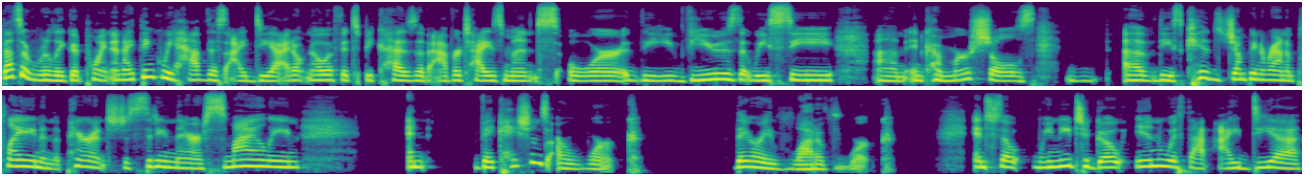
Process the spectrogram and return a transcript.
That's a really good. And I think we have this idea. I don't know if it's because of advertisements or the views that we see um, in commercials of these kids jumping around and playing, and the parents just sitting there smiling. And vacations are work, they are a lot of work. And so we need to go in with that idea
